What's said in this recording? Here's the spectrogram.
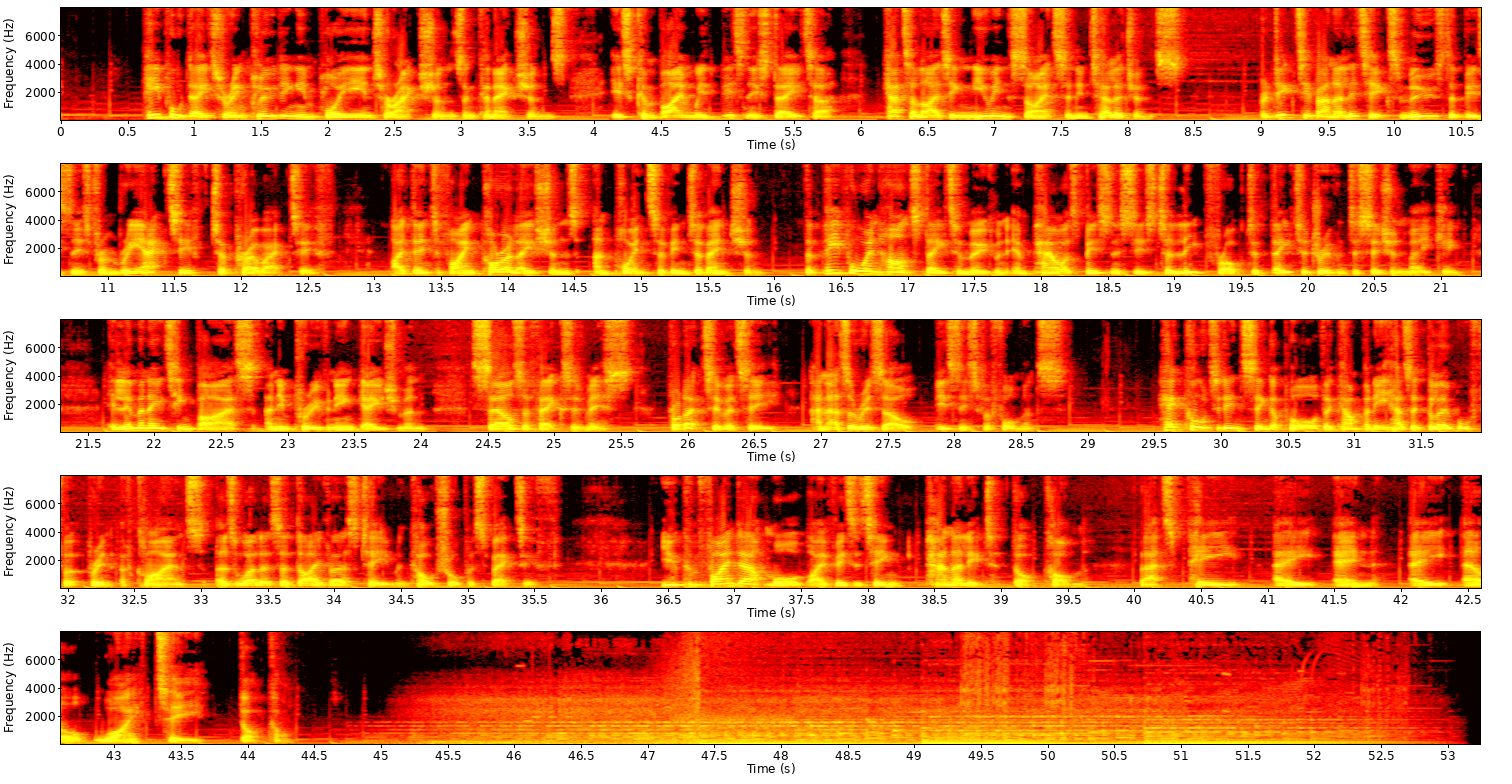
People data, including employee interactions and connections, is combined with business data, catalyzing new insights and intelligence. Predictive analytics moves the business from reactive to proactive identifying correlations and points of intervention. The people enhanced data movement empowers businesses to leapfrog to data driven decision making, eliminating bias and improving engagement, sales effectiveness, productivity, and as a result, business performance. Headquartered in Singapore, the company has a global footprint of clients as well as a diverse team and cultural perspective. You can find out more by visiting panalyt.com. That's P A N A L Y T dot com.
